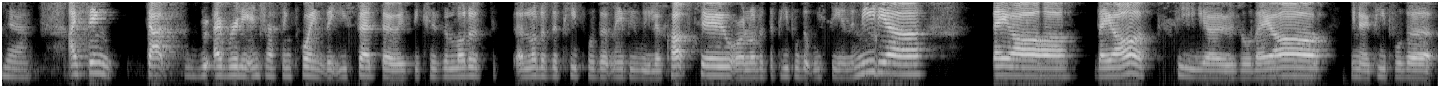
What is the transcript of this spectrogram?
Yeah. I think that's a really interesting point that you said though is because a lot of a lot of the people that maybe we look up to or a lot of the people that we see in the media they are they are CEOs or they are you know people that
